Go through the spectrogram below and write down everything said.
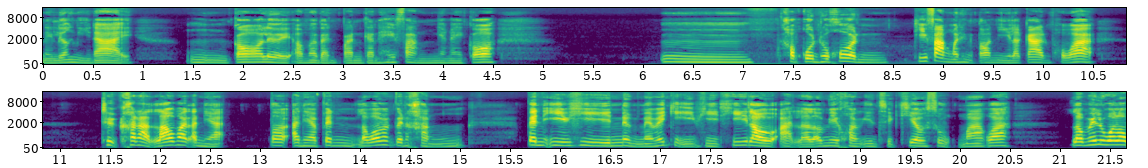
ในเรื่องนี้ได้ อืมก็เลยเอามาแบ่งปันกันให้ฟัง ยังไงก็ อืม ขอบคุณทุกคนที่ฟังมาถึงตอนนี้ละกัน เพราะว่า ถึงขนาดเล่ามาอันเนี้ยตอนอันเนี้ยเป็นเราว่ามันเป็นครั้งเป็นอีพีหนึ่งในไม่กี่อีพีที่เราอัดแล้วเรามีความอินสิเคียวสูงมากว่า เราไม่รู้ว่าเรา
